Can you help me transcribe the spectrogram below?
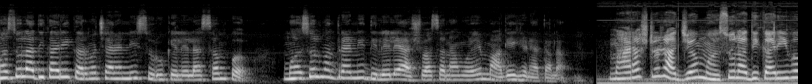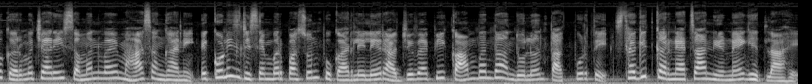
महसूल अधिकारी कर्मचाऱ्यांनी सुरू केलेला संप महसूल मंत्र्यांनी दिलेल्या आश्वासनामुळे मागे घेण्यात आला. महाराष्ट्र राज्य महसूल अधिकारी व कर्मचारी समन्वय महासंघाने एकोणीस डिसेंबरपासून पुकारलेले राज्यव्यापी काम बंद आंदोलन तात्पुरते स्थगित करण्याचा निर्णय घेतला आहे.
